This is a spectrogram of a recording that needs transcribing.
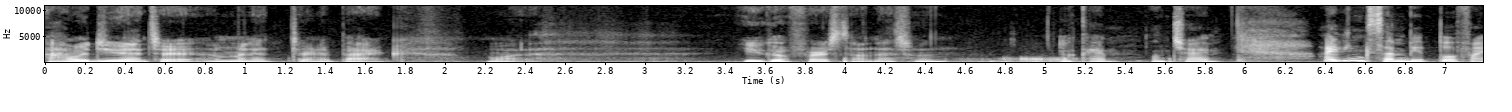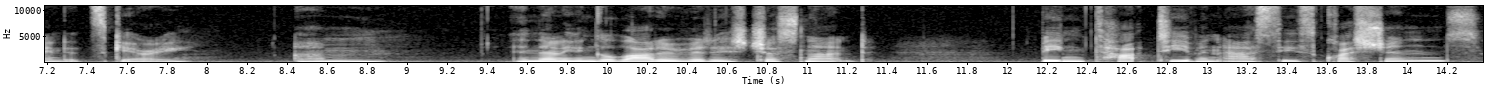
How would you answer it? I'm gonna turn it back. What? You go first on this one. Okay, I'll try. I think some people find it scary. Um, and then I think a lot of it is just not being taught to even ask these questions.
